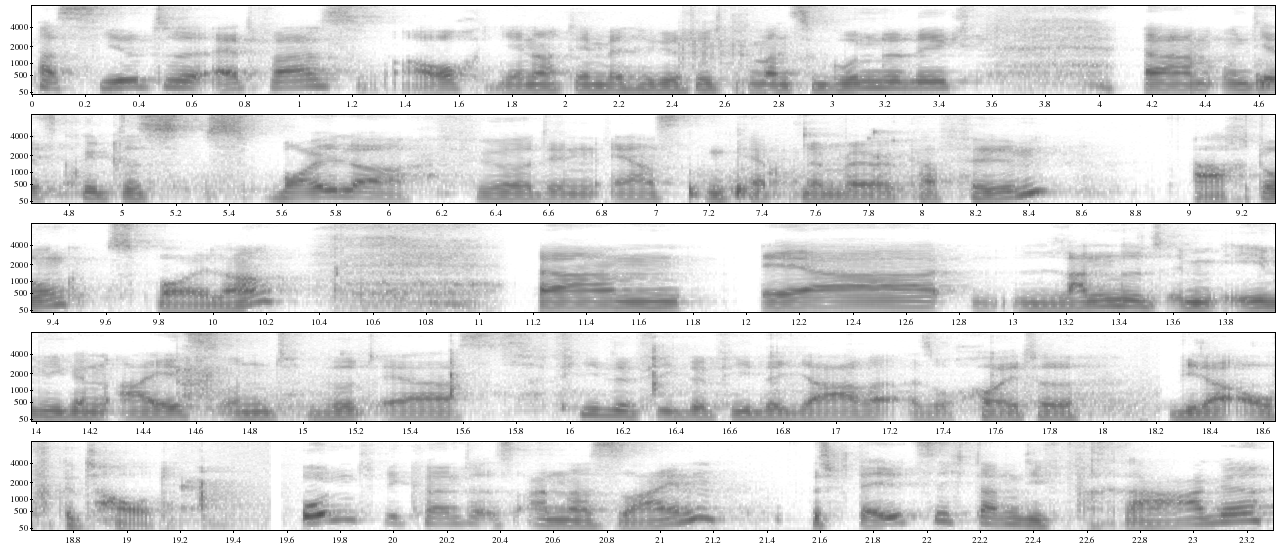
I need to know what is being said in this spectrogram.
Passierte etwas, auch je nachdem, welche Geschichte man zugrunde legt. Ähm, und jetzt gibt es Spoiler für den ersten Captain America-Film. Achtung, Spoiler. Ähm, er landet im ewigen Eis und wird erst viele, viele, viele Jahre, also heute, wieder aufgetaut. Und wie könnte es anders sein? Es stellt sich dann die Frage,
